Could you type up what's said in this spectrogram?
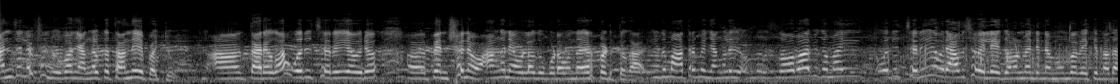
അഞ്ച് ലക്ഷം രൂപ ഞങ്ങൾക്ക് തന്നേ പറ്റൂ. തരുക ഒരു ചെറിയ ഒരു പെൻഷനോ അങ്ങനെയുള്ളതും കൂടെ ഒന്ന് ഏർപ്പെടുത്തുക. ഇത് മാത്രമേ ഞങ്ങൾ സ്വാഭാവികമായി ഒരു ചെറിയ ഒരു ആവശ്യമല്ലേ ഗവൺമെന്റിന്റെ മുമ്പ് വെക്കുന്നത്?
